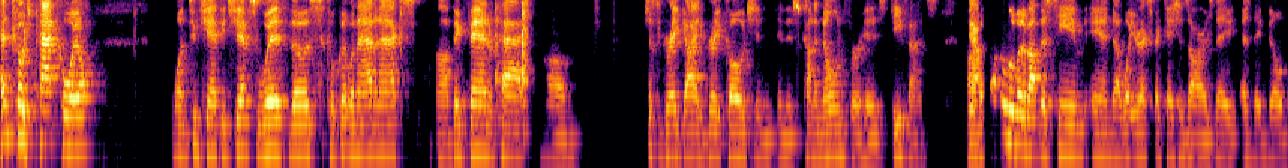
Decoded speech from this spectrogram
Head coach Pat Coyle won two championships with those Coquitlam Adanacs. Uh, big fan of Pat. Um, just a great guy and a great coach, and, and is kind of known for his defense. Uh, yeah. But a little bit about this team and uh, what your expectations are as they as they build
